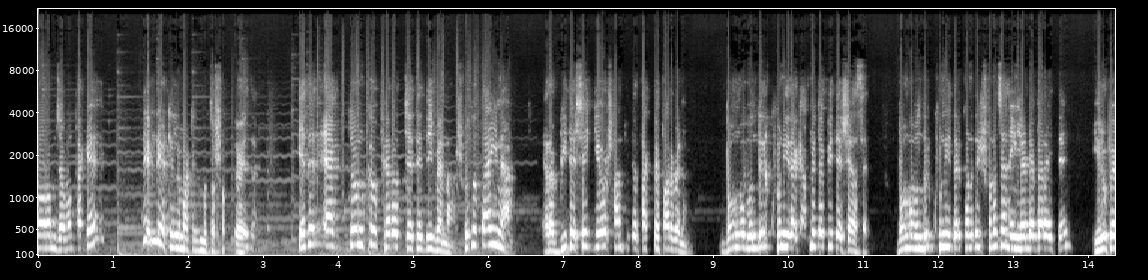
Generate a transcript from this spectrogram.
নরম যেমন থাকে, তেমনি এঁটেল মাটির মতো শক্ত হয়ে যায়। এদের একজনকেও ফেরত যেতে দিবে না, শুধু তাই না, এরা বিদেশে গিয়েও শান্তিতে থাকতে পারবে না। বঙ্গবন্ধুর খুনিরা, আপনি তো বিদেশে আছেন, বঙ্গবন্ধুর খুনিদের কোনোদিন শুনেছেন ইংল্যান্ডে বেড়াইতে, ইউরোপে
